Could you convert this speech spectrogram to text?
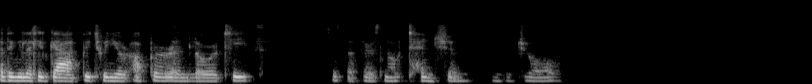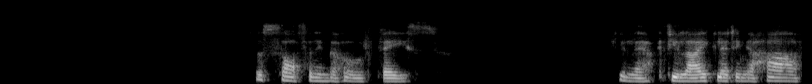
Having a little gap between your upper and lower teeth so that there's no tension in the jaw. Just softening the whole face. If you, le- if you like, letting a half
